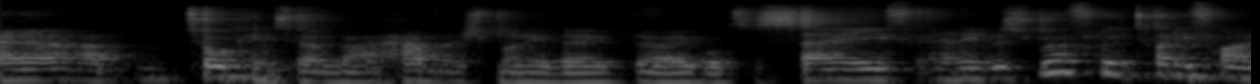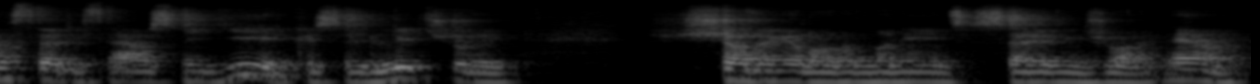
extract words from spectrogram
and I, am talking to them about how much money they, they're able to save. And it was roughly 25, 30,000 a year because they're literally shoving a lot of money into savings right now.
